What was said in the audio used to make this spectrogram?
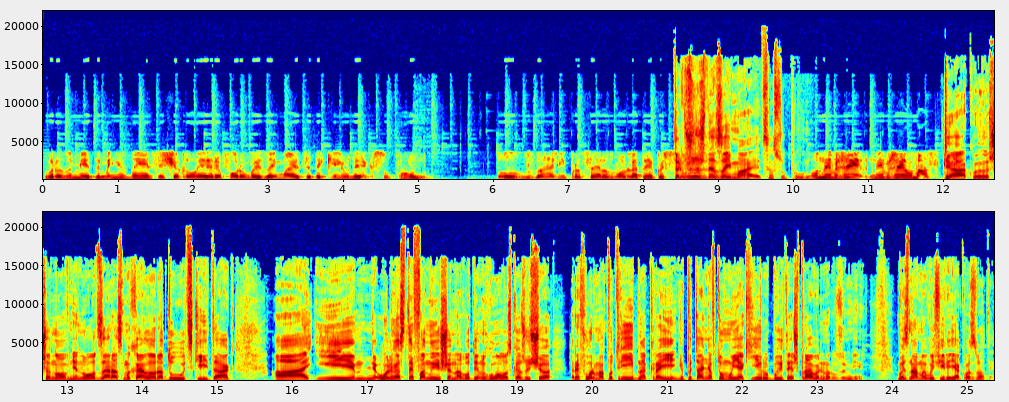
Ви розумієте, мені здається, що коли реформою займаються такі люди, як Супрун, то взагалі про це розмовляти якось Так вже ж не займається Супрун. Ну невже, невже у нас Дякую, шановні. Ну от зараз Михайло Радуцький, так. А і Ольга Стефанишина в один голос кажуть, що реформа потрібна країні. Питання в тому, як її робити. Я ж правильно розумію. Ви з нами в ефірі. Як вас звати?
